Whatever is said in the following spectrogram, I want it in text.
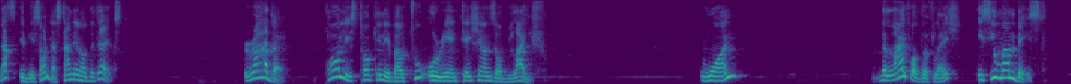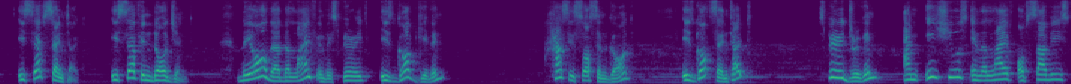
That's a misunderstanding of the text. Rather, Paul is talking about two orientations of life. One, the life of the flesh is human based, is self centered, is self indulgent. The other, the life in the spirit, is God given, has its source in God, is God centered, spirit driven, and issues in the life of service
